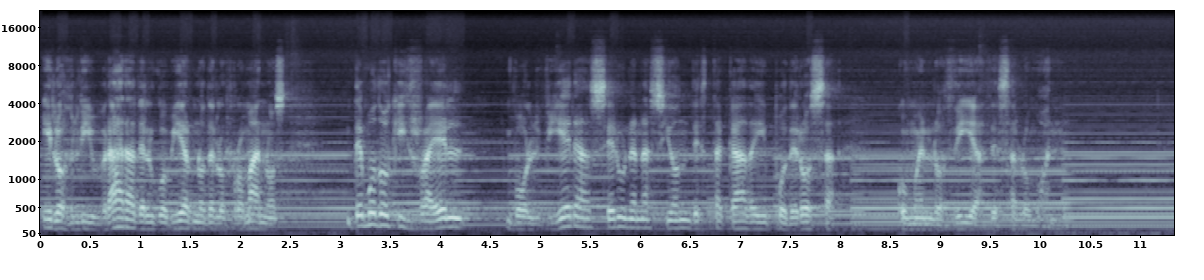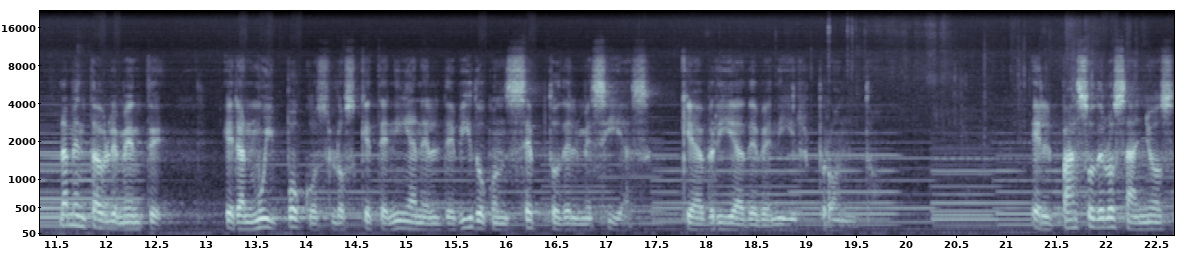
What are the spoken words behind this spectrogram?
y los librara del gobierno de los romanos, de modo que Israel volviera a ser una nación destacada y poderosa como en los días de Salomón. Lamentablemente, eran muy pocos los que tenían el debido concepto del Mesías que habría de venir pronto. El paso de los años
